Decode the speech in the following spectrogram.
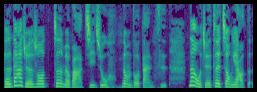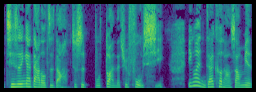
可能大家觉得说真的没有办法记住 那么多单字，那我觉得最重要的，其实应该大家都知道，就是不断的去复习。因为你在课堂上面，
